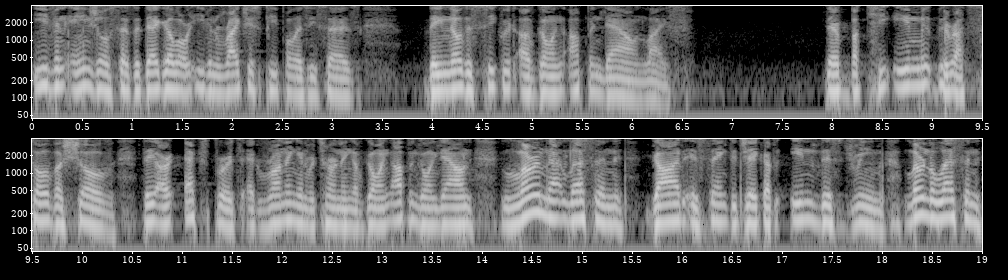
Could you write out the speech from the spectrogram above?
Even angels, says the Degel, or even righteous people, as he says, they know the secret of going up and down life. They're baki'im biratzov ashov. They are experts at running and returning, of going up and going down. Learn that lesson God is saying to Jacob in this dream. Learn the lesson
